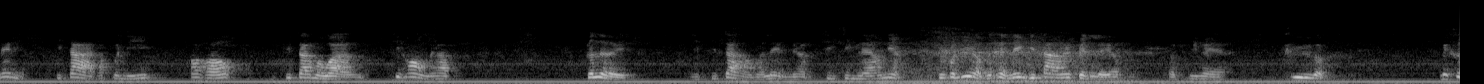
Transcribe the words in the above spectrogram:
เล่นกีตาร์ครับวันนี้พ่อเขากีตาร์มาวางที่ห้องนะครับ ก็เลย หยิบกีตาร์ออกมาเล่นนะครับ จริง ๆ แล้วเนี่ยเป็นคนที่แบบเล่นกีตาร์ไม่เป็นเลยครับแบบยังไงอะคือแบบไม่เค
